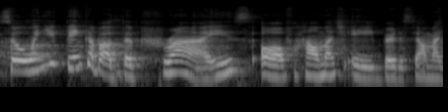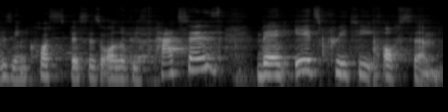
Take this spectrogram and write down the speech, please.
So when you think about the price of how much a Burda Style magazine costs versus all of these patterns, then it's pretty awesome.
